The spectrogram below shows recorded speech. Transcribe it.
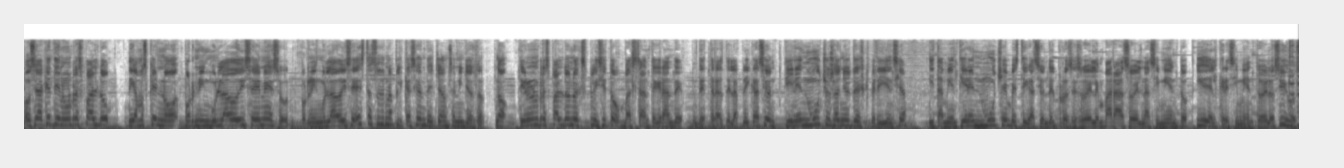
O sea que tiene un respaldo, digamos que no, por ningún lado dice en eso, por ningún lado dice, esta es una aplicación de Johnson Johnson. No, tiene un respaldo no explícito bastante grande detrás de la aplicación. Tienen muchos años de experiencia y también tienen mucha investigación del proceso del embarazo, del nacimiento y del crecimiento de los hijos.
